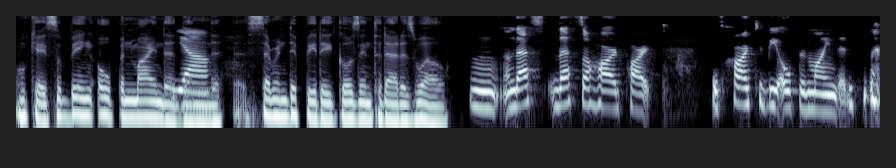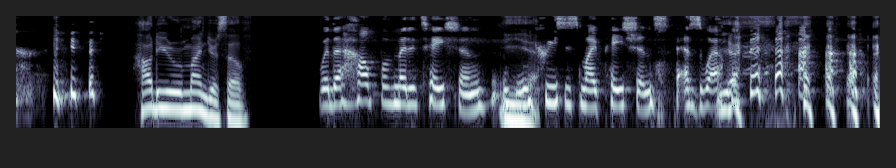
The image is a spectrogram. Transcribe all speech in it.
Okay, so being open-minded Yeah. and serendipity goes into that as well. Mm, and that's that's the hard part. It's hard to be open-minded. How do you remind yourself? With the help of meditation, it Yeah. increases my patience as well. Yeah.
